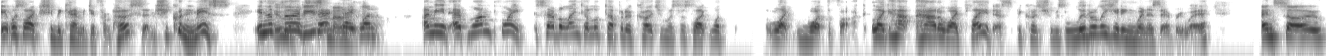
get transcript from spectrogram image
it was like she became a different person. She couldn't miss in the it third set. Caitlin, I mean, at one point, Sabalenka looked up at her coach and was just like, "What? Like, what the fuck? Like, how how do I play this?" Because she was literally hitting winners everywhere, and so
